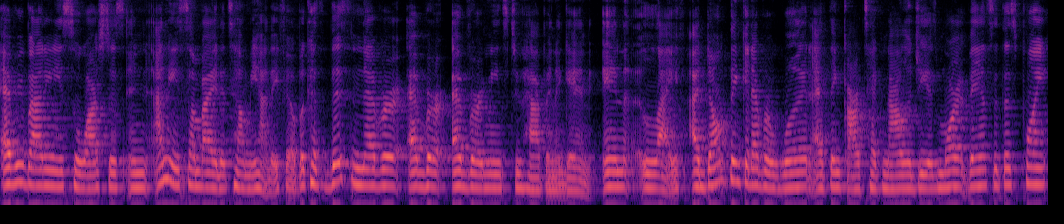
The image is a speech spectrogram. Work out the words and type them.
Everybody needs to watch this, and I need somebody to tell me how they feel because this never, ever, ever needs to happen again in life. I don't think it ever would. I think our technology is more advanced at this point,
